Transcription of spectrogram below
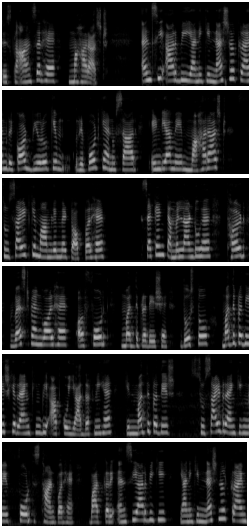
तो इसका आंसर है महाराष्ट्र। एनसीआरबी यानी कि नेशनल क्राइम रिकॉर्ड ब्यूरो के रिपोर्ट के अनुसार इंडिया में महाराष्ट्र सुसाइड के मामले में टॉप पर है। सेकेंड तमिलनाडु है. थर्ड वेस्ट बंगाल है. और फोर्थ मध्य प्रदेश है. दोस्तों मध्य प्रदेश की रैंकिंग भी आपको याद रखनी है कि मध्य प्रदेश सुसाइड रैंकिंग में फोर्थ स्थान पर है. बात करें एनसीआरबी की, यानी कि नेशनल क्राइम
